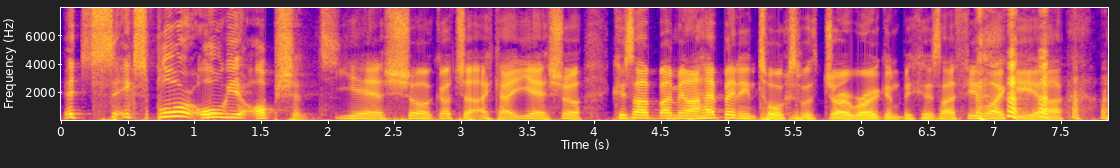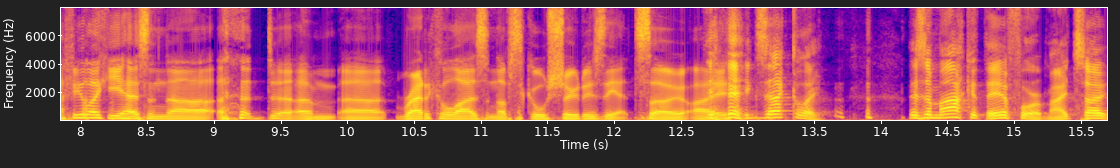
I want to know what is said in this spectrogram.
it's explore all your options. Yeah, sure, gotcha. Okay, yeah, sure. Because I, I mean, I have been in talks with Joe Rogan because I feel like he, uh, I feel like he hasn't uh, um, uh, radicalized enough school shooters yet. So I, Yeah, exactly. There's a market there for it, mate. So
